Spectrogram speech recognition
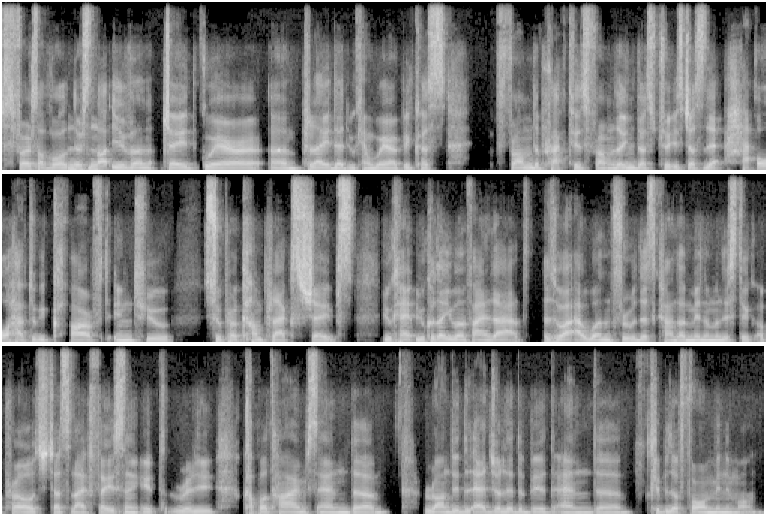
first of all, there's not even jade square um, plate that you can wear because from the practice from the industry, it's just that ha- all have to be carved into super complex shapes. You can you couldn't even find that. That's why I went through this kind of minimalistic approach, just like facing it really a couple times and um, rounded the edge a little bit and uh, keep the form minimum.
